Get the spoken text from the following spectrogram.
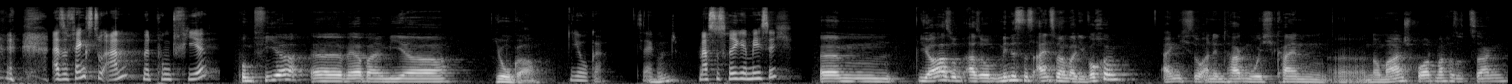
also fängst du an mit Punkt 4? Punkt 4 äh, wäre bei mir Yoga. Yoga. Sehr Mhm. gut. Machst du es regelmäßig? Ähm, ja, so, also mindestens ein, zwei Mal die Woche. Eigentlich so an den Tagen, wo ich keinen äh, normalen Sport mache, sozusagen.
